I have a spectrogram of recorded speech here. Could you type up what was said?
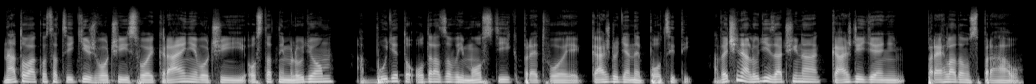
na to, ako sa cítiš voči svojej krajine, voči ostatným ľuďom a bude to odrazový mostík pre tvoje každodenné pocity. A väčšina ľudí začína každý deň prehľadom správ.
